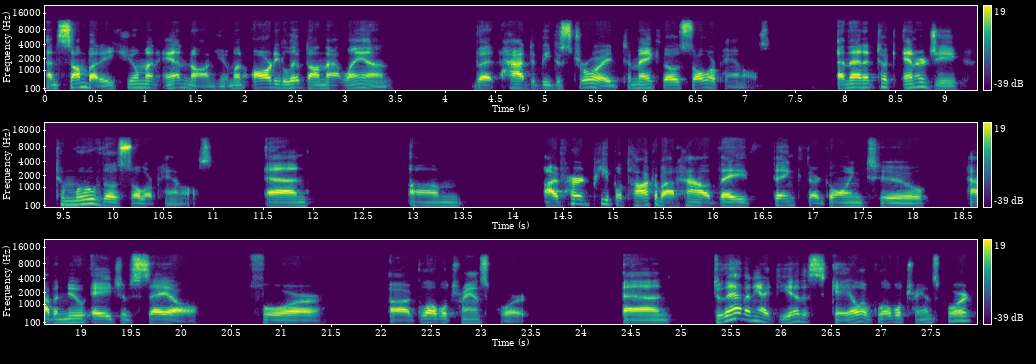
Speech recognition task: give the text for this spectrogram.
And somebody, human and non human, already lived on that land that had to be destroyed to make those solar panels. And then it took energy to move those solar panels. And um, I've heard people talk about how they think they're going to have a new age of sail for uh, global transport. And do they have any idea the scale of global transport?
